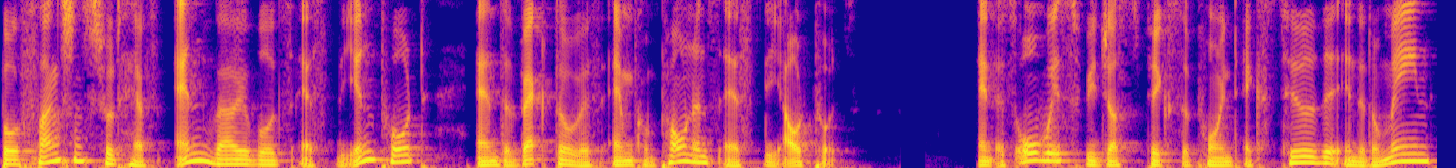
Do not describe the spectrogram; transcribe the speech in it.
both functions should have n variables as the input and a vector with m components as the output. And as always, we just fix a point x tilde in the domain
